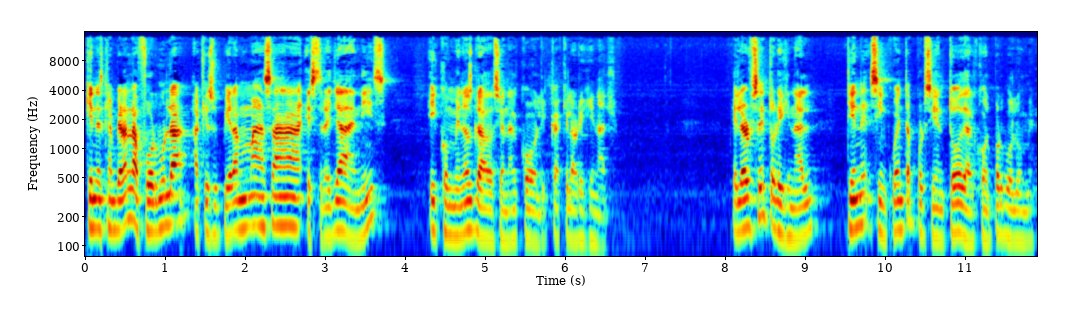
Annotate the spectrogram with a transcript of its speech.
quienes cambiaron la fórmula a que supiera más a estrella de anís y con menos graduación alcohólica que la original. El Herb Saint original tiene 50% de alcohol por volumen,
